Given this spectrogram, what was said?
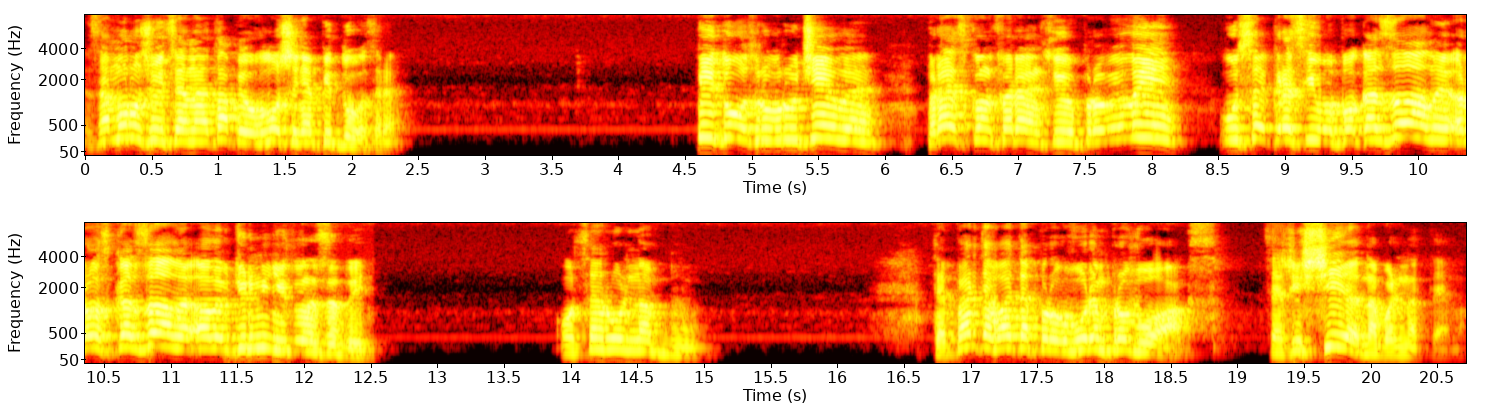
заморожуються на етапі оголошення підозри. Підозру вручили, прес-конференцію провели, усе красиво показали, розказали, але в тюрмі ніхто не сидить. Оце роль набу. Тепер давайте поговоримо про ВАКС. Це ж іще одна больна тема.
